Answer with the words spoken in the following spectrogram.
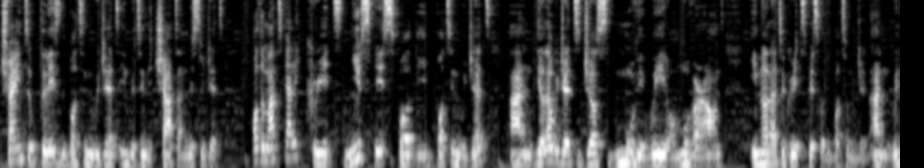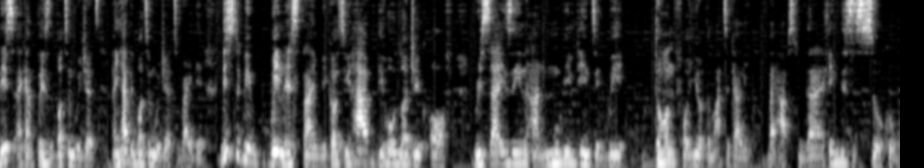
trying to place the button widget in between the chart and list widget automatically creates new space for the button widget and the other widgets just move away or move around in order to create space for the button widget. And with this, I can place the button widget and you have the button widget right there. This took me way less time because you have the whole logic of resizing and moving things away done for you automatically by Appsmith. And I think this is so cool.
